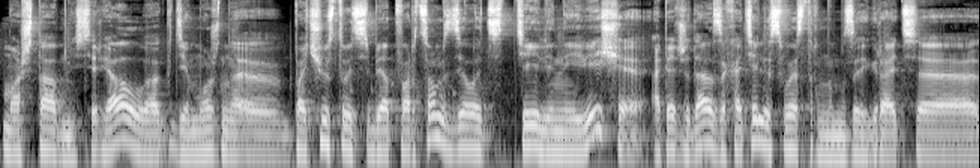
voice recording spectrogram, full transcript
масштабный сериал, где можно э, почувствовать себя творцом, сделать те или иные вещи. Опять же, да, захотели с вестерном заиграть, э,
